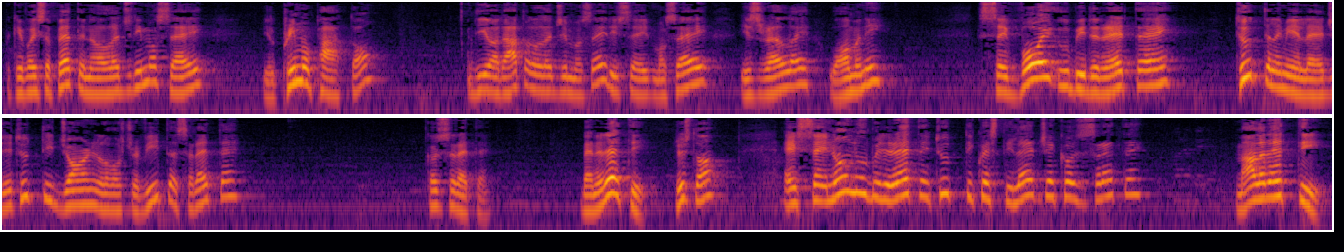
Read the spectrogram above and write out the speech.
Perché voi sapete, nella legge di Mosè, il primo patto, Dio ha dato la legge di Mosè, dice Mosè, Israele, uomini, se voi ubbidirete tutte le mie leggi, tutti i giorni della vostra vita, sarete, cosa sarete? Benedetti, giusto? E se non ubbidirete tutte queste leggi, cosa sarete? Maledetti.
